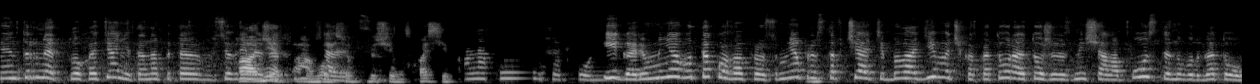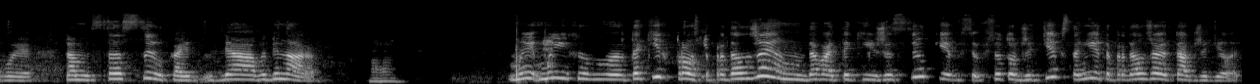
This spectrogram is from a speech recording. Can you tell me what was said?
Интернет плохо тянет, она пытается все время А, нет, а, вот все включилось, спасибо. Она кушать хочет. Игорь, у меня вот такой вопрос. У меня просто в чате была девочка, которая тоже размещала посты, ну вот готовые, там со ссылкой для вебинаров. Мгм. Мы, мы их таких просто продолжаем давать такие же ссылки, все, все тот же текст, они это продолжают также делать.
